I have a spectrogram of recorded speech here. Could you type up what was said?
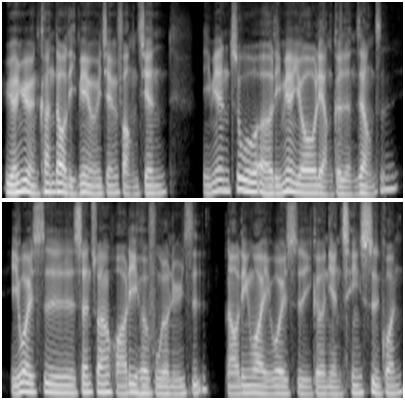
远远看到里面有一间房间，里面住呃里面有两个人这样子，一位是身穿华丽和服的女子，然后另外一位是一个年轻士官。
